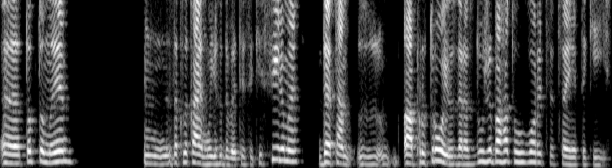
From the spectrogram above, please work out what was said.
Е, тобто ми закликаємо їх дивитися якісь фільми, де там, а про Трою зараз дуже багато говориться, це є такий,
